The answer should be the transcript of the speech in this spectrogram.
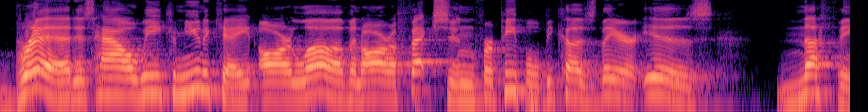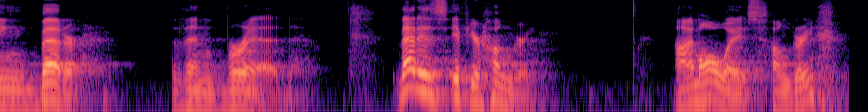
bread is how we communicate our love and our affection for people because there is nothing better than bread. That is, if you're hungry. I'm always hungry.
